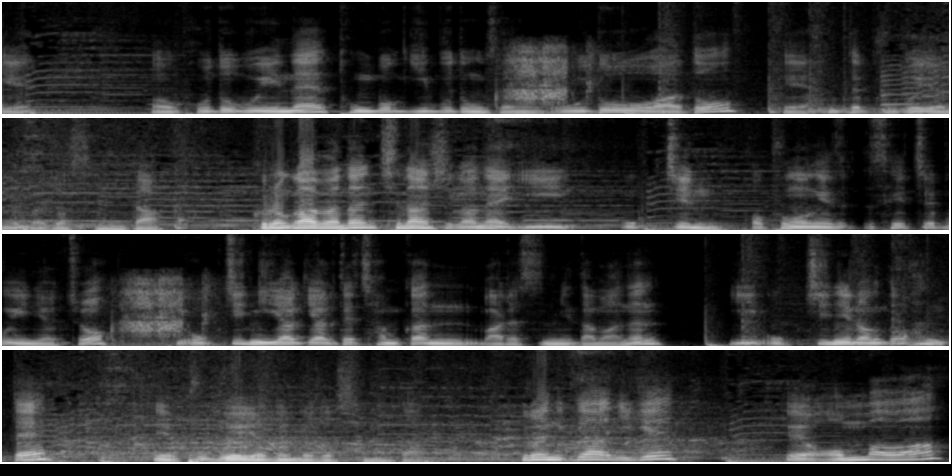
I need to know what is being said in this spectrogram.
예, 어, 보도 부인의 동복 이부 동생 오도와도 예, 한때 부부의 연을 맺었습니다. 그런가 하면은 지난 시간에 이 옥진 버풍왕의 셋째 부인이었죠. 이 옥진 이야기할 때 잠깐 말했습니다만은 이 옥진이랑도 한때 예, 부부의 연을 맺었습니다. 그러니까 이게 예, 엄마와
